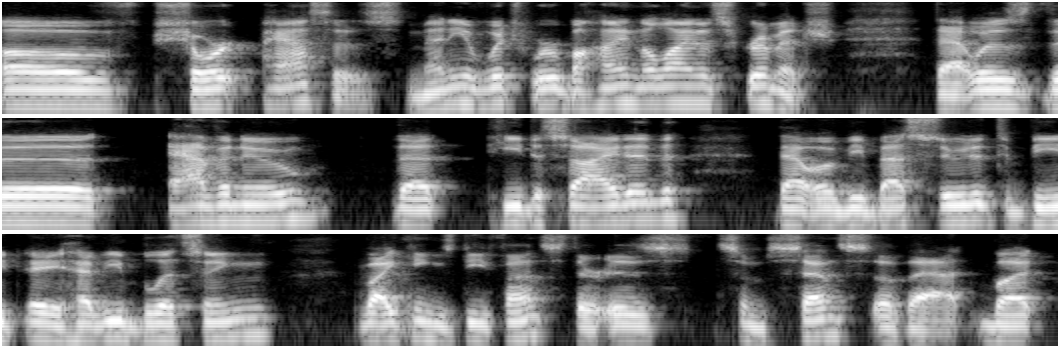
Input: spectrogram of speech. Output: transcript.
of short passes, many of which were behind the line of scrimmage. That was the avenue that he decided that would be best suited to beat a heavy blitzing Vikings defense. There is some sense of that, but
